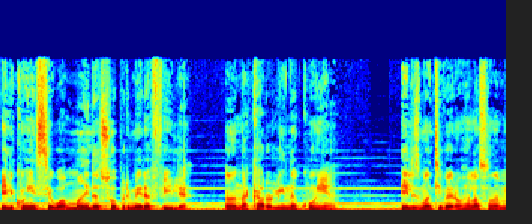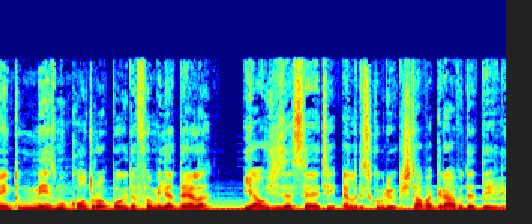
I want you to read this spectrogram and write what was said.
ele conheceu a mãe da sua primeira filha, Ana Carolina Cunha. Eles mantiveram um relacionamento mesmo contra o apoio da família dela, e aos 17 ela descobriu que estava grávida dele.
